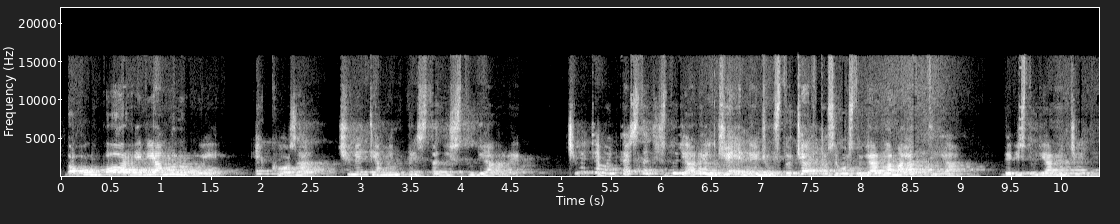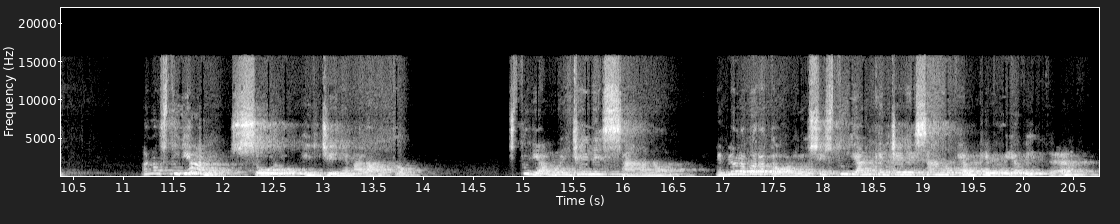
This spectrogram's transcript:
dopo un po' arriviamo noi e cosa ci mettiamo in testa di studiare? Ci mettiamo in testa di studiare il gene, giusto? Certo, se vuoi studiare la malattia, devi studiare il gene. Ma non studiamo solo il gene malato, studiamo il gene sano. Nel mio laboratorio si studia anche il gene sano che anche voi avete. Eh?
